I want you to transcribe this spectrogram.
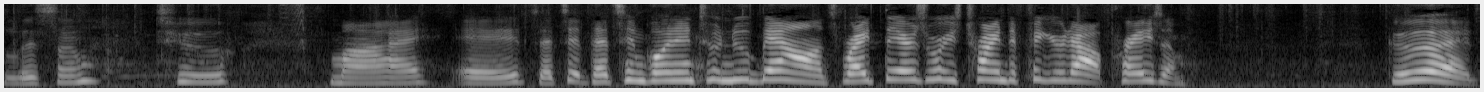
listen to my aids. That's it. That's him going into a new balance. Right there's where he's trying to figure it out. Praise him. Good.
